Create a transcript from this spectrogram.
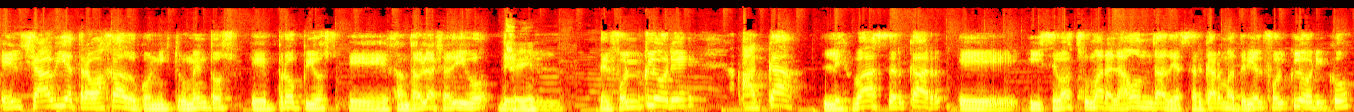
él ya había trabajado con instrumentos eh, propios, eh, Santa Blaya, digo, Sí. del folclore. Acá les va a acercar eh, y se va a sumar a la onda de acercar material folclórico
